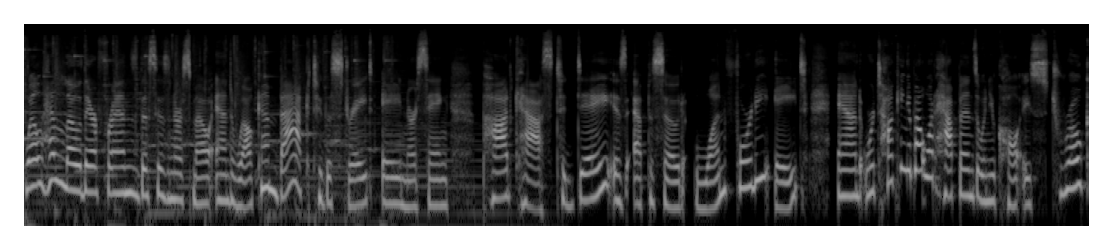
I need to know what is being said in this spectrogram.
Well, hello there, friends. This is Nurse Mo, and welcome back to the Straight A Nursing podcast. Today is episode 148, and we're talking about what happens when you call a stroke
